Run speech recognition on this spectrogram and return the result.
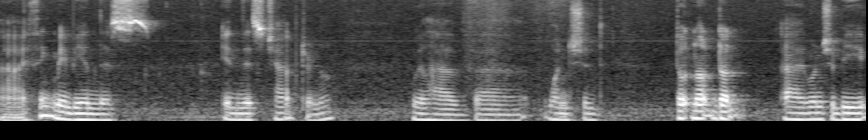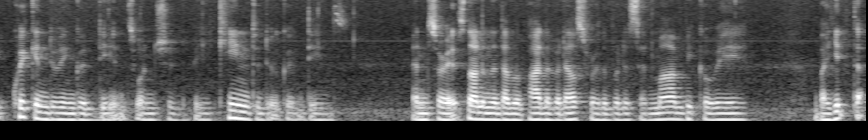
Uh, I think maybe in this, in this chapter, no, we'll have uh, one should don't not don't uh, one should be quick in doing good deeds. One should be keen to do good deeds. And sorry, it's not in the Dhammapada, but elsewhere the Buddha said, Ma bhikkhave bhayitta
